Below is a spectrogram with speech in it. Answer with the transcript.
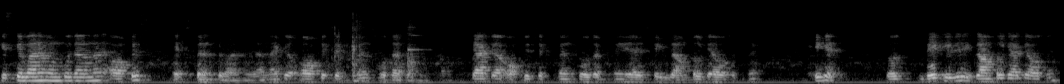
किसके बारे में हमको जानना है? ऑफ़िस एक्सपेंस के बारे में जानना है कि ऑफ़िस एक्सपेंस होता क्या क्या क्या ऑफ़िस एक्सपेंस हो सकते हैं या इसके एग्ज़ाम्पल क्या हो सकते हैं? ठीक है? तो देख लीजिए एग्ज़ाम्पल क्या क्या होते हैं।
